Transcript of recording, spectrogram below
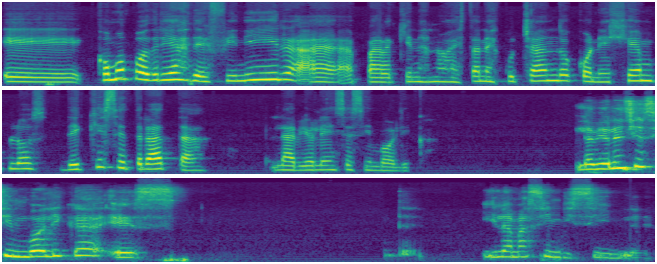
Eh, ¿Cómo podrías definir ah, para quienes nos están escuchando con ejemplos de qué se trata la violencia simbólica? La violencia simbólica es y la más invisible.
